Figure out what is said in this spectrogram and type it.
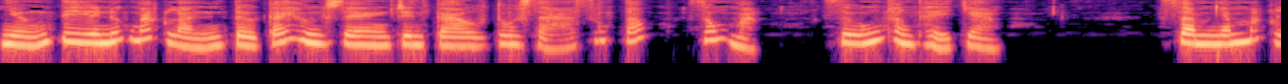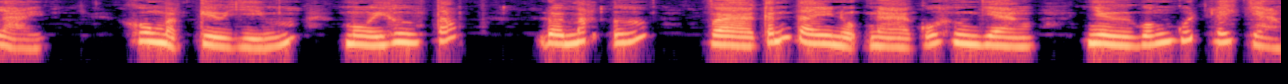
Những tia nước mắt lạnh từ cái hương sen trên cao tuôn xả xuống tóc, xuống mặt, xuống thân thể chàng. Sâm nhắm mắt lại, khuôn mặt kiều diễm, mùi hương tóc, đôi mắt ướt và cánh tay nuột nà của Hương Giang như quấn quýt lấy chàng.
